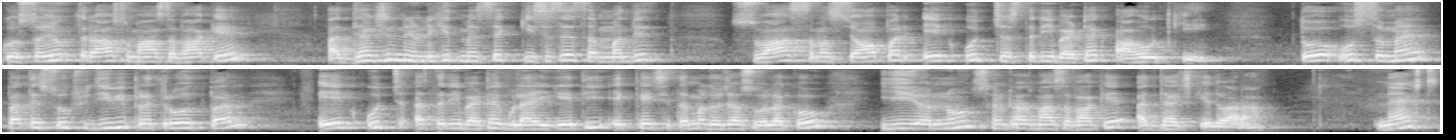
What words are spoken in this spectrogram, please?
को संयुक्त राष्ट्र महासभा के अध्यक्ष ने निम्नलिखित में से किससे संबंधित स्वास्थ्य समस्याओं पर एक उच्च स्तरीय बैठक आहूत की। तो उस समय प्रति सूक्ष्म जीवी प्रतिरोध पर एक उच्च स्तरीय बैठक बुलाई गई थी इक्कीस सितंबर 2016 को यूएनओ संयुक्त राष्ट्र महासभा के अध्यक्ष के द्वारा। नेक्स्ट,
